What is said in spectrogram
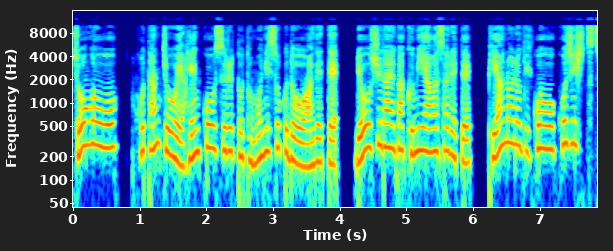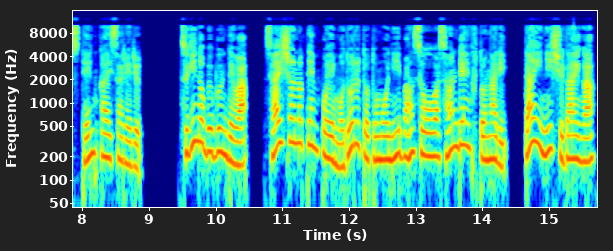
調合を、補単調へ変更するとともに速度を上げて、両主題が組み合わされて、ピアノの技巧を誇示しつつ展開される。次の部分では、最初のテンポへ戻るとともに伴奏は3連符となり、第2主題が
